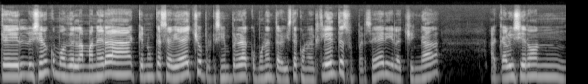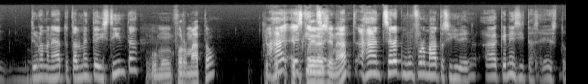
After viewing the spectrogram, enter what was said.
que lo hicieron como de la manera que nunca se había hecho, porque siempre era como una entrevista con el cliente, super seria y la chingada. Acá lo hicieron de una manera totalmente distinta. Como un formato que, Ajá, que es que pudieras antes- llenar. Ajá, antes era como un formato así de, ah, ¿qué necesitas? Esto,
